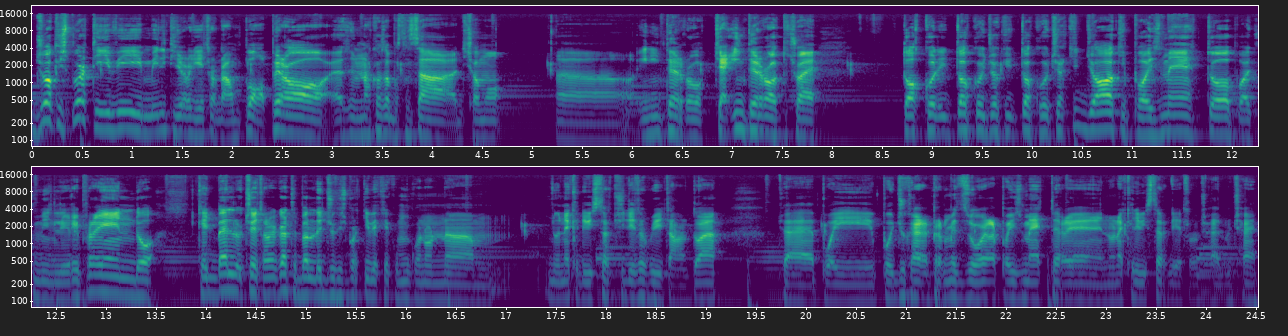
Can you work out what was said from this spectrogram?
giochi sportivi mi ritiro dietro da un po', però è una cosa abbastanza, diciamo, uh, ininterrotto, cioè interrotto, cioè tocco, tocco i giochi, tocco certi giochi, poi smetto, poi li riprendo. Che il bello, cioè, tra virgolette, il bello dei giochi sportivi è che comunque non, um, non è che devi starci dietro più di tanto, eh. Cioè, puoi, puoi giocare per mezz'ora, poi smettere, non è che devi stare dietro, cioè, non c'è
